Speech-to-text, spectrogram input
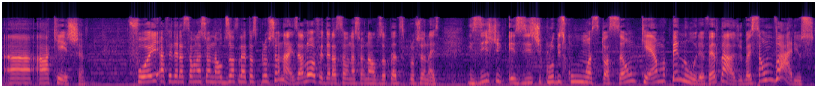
a, a queixa. Foi a Federação Nacional dos Atletas Profissionais. Alô, Federação Nacional dos Atletas Profissionais. Existe, existe clubes com uma situação que é uma penúria, é verdade, mas são vários.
